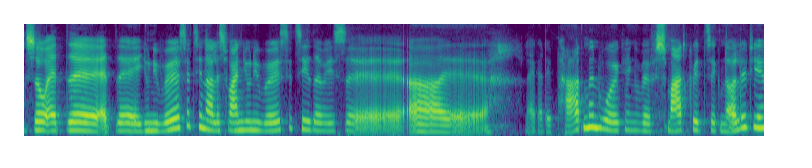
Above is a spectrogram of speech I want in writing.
So at the at the university, Naresuan University, there is a, a like a department working with smart grid technology.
